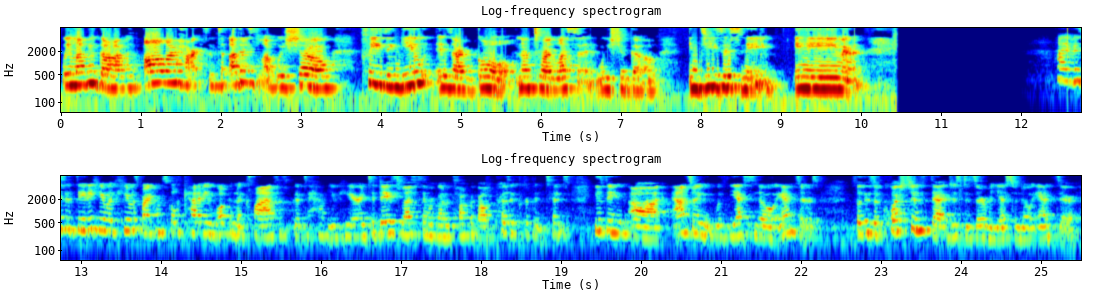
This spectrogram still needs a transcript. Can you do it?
We love you, God, with all our hearts, and to others love we show. Pleasing you is our goal, not to our lesson we should go. In Jesus' name, amen. Hi, Mrs. Dita here with HeroesMart Homeschool Academy. Welcome to class. It's good to have you here. In today's lesson, we're going to talk about present perfect tense using uh, answering with yes, no answers. So these are questions that just deserve a yes or no answer.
